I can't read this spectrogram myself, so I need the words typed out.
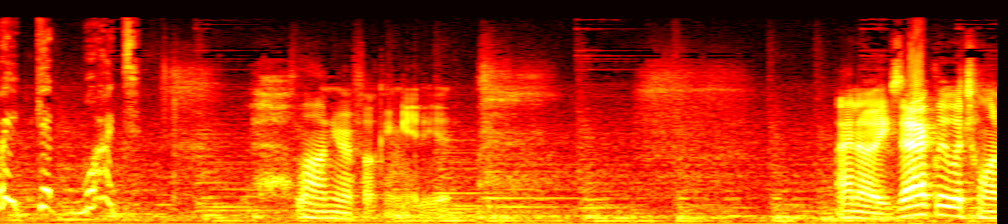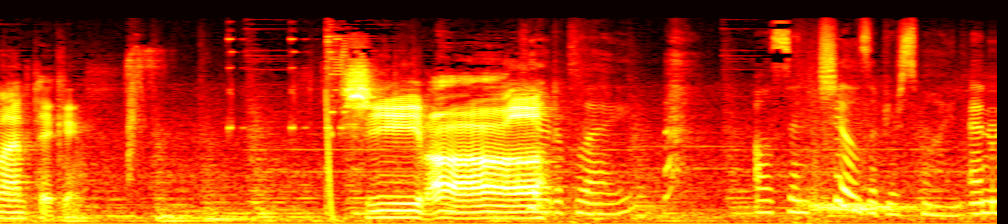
Wait, get what? Lann, you're a fucking idiot. I know exactly which one I'm picking. Shiva. Care to play? I'll send chills up your spine and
